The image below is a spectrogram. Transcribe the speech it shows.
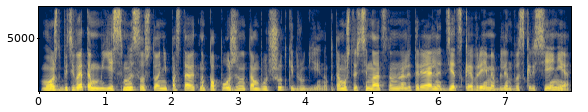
Может быть, в этом есть смысл, что они поставят на попозже, но там будут шутки другие. Ну, потому что в 17.00 это реально детское время, блин, воскресенье,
